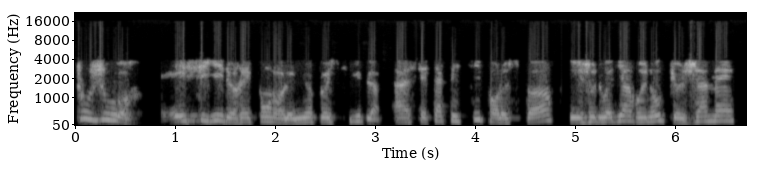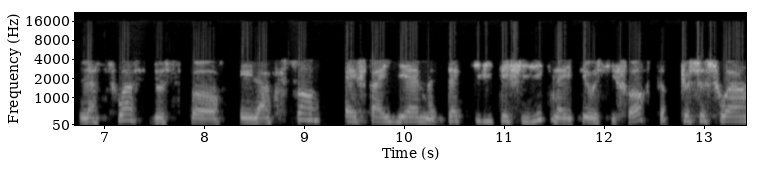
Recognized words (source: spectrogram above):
toujours essayé de répondre le mieux possible à cet appétit pour le sport. Et je dois dire, Bruno, que jamais la soif de sport et la faim FAIM d'activité physique n'a été aussi forte, que ce soit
